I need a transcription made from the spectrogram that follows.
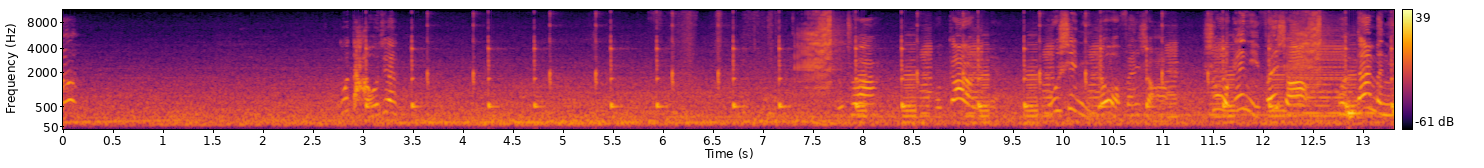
给我打回去！卢川，我告诉你，不是你跟我分手，是我跟你分手，滚蛋吧你！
